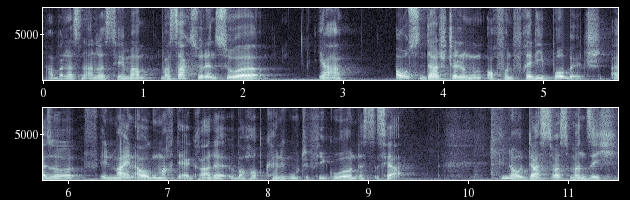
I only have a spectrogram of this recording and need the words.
Aber das ist ein anderes Thema. Was sagst du denn zur ja, Außendarstellung auch von Freddy Bobic? Also in meinen Augen macht er gerade überhaupt keine gute Figur und das ist ja genau das, was man sich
